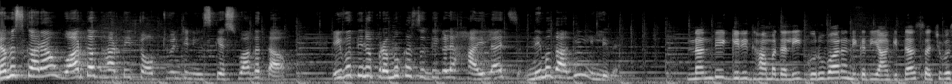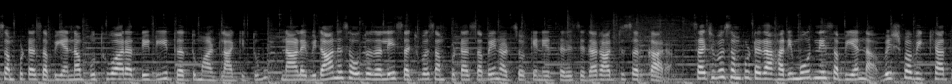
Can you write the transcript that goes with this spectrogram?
ನಮಸ್ಕಾರ, ವಾರ್ತಾ ಭಾರತಿ ಟಾಪ್ ಟ್ವೆಂಟಿ ನ್ಯೂಸ್ಗೆ ಸ್ವಾಗತ. ಇವತ್ತಿನ ಪ್ರಮುಖ ಸುದ್ದಿಗಳ ಹೈಲೈಟ್ಸ್ ನಿಮಗಾಗಿ ಇಲ್ಲಿವೆ. ನಂದಿ ಗಿರಿಧಾಮದಲ್ಲಿ ಗುರುವಾರ ನಿಗದಿಯಾಗಿದ್ದ ಸಚಿವ ಸಂಪುಟ ಸಭೆಯನ್ನ ಬುಧವಾರ ದಿಢೀರ್ ರದ್ದು ಮಾಡಲಾಗಿದ್ದು ನಾಳೆ ವಿಧಾನಸೌಧದಲ್ಲಿ ಸಚಿವ ಸಂಪುಟ ಸಭೆ ನಡೆಸೋಕೆ ನಿರ್ಧರಿಸಿದ ರಾಜ್ಯ ಸರ್ಕಾರ. ಸಚಿವ ಸಂಪುಟದ ಹದಿಮೂರನೇ ಸಭೆಯನ್ನ ವಿಶ್ವವಿಖ್ಯಾತ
